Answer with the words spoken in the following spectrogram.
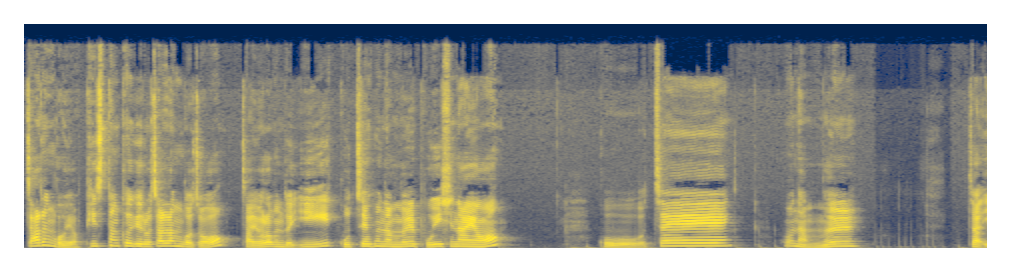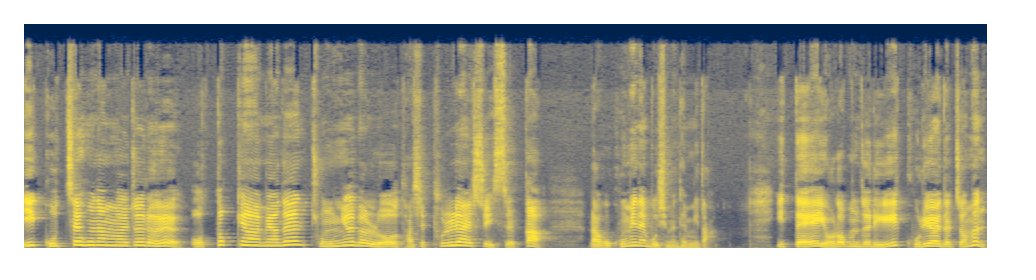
자른 거예요. 비슷한 크기로 자른 거죠. 자, 여러분들 이 고체 혼합물 보이시나요? 고체 혼합물. 자, 이 고체 혼합물들을 어떻게 하면은 종류별로 다시 분리할 수 있을까라고 고민해 보시면 됩니다. 이때 여러분들이 고려해야 될 점은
